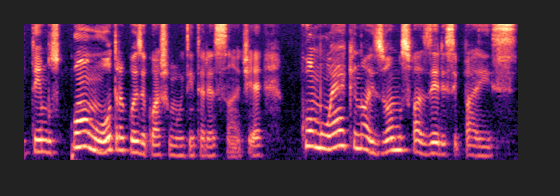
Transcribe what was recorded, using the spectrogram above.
temos como outra coisa que eu acho muito interessante é como é que nós vamos fazer esse país?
